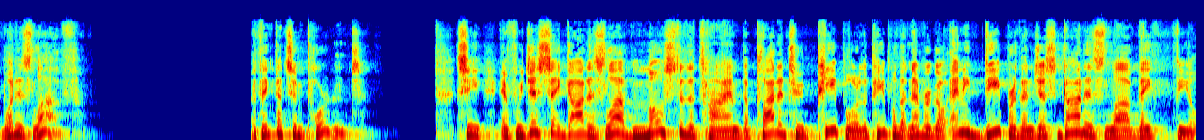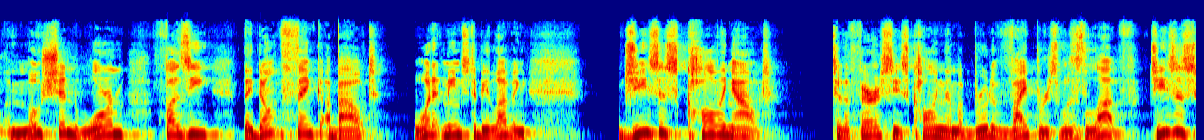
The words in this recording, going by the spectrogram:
what is love? I think that's important. See, if we just say God is love, most of the time, the platitude people or the people that never go any deeper than just God is love, they feel emotion, warm, fuzzy. They don't think about what it means to be loving. Jesus calling out to the Pharisees, calling them a brood of vipers, was love. Jesus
